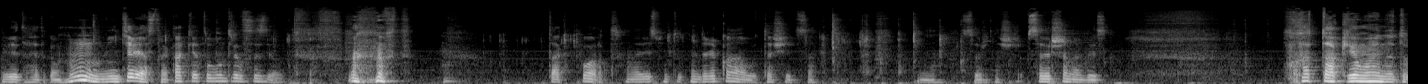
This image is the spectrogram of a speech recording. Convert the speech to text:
вид. Я такой, хм, интересно, как я это умудрился сделать? Так, порт. Надеюсь, мне тут недалеко надо будет тащиться. Совершенно, близко. Вот так, ё ну это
